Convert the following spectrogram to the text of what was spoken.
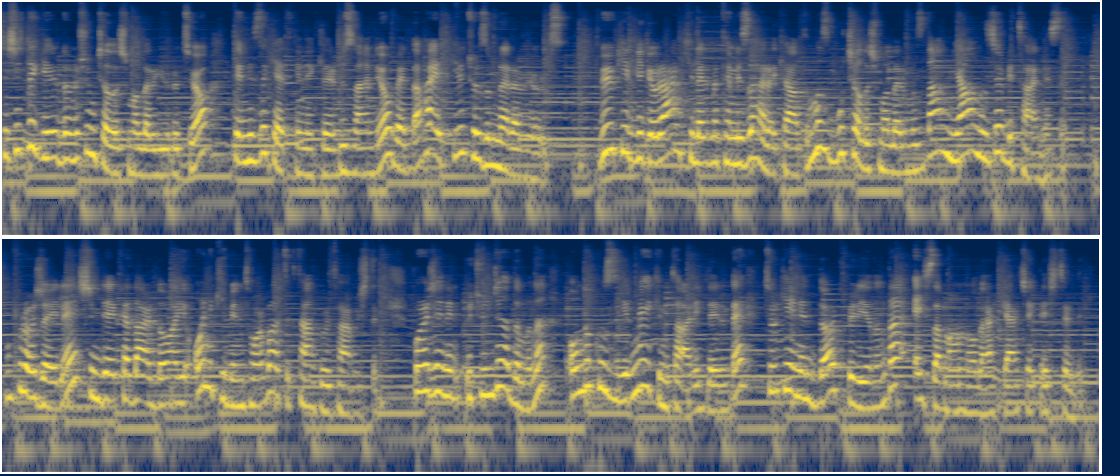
çeşitli geri dönüşüm çalışmaları yürütüyor, temizlik etkinlikleri düzenliyor ve daha etkili çözümler arıyoruz. Büyük ilgi gören Kirletme Temizli Harekatımız bu çalışmalarımızdan yalnızca bir tanesi. Bu projeyle şimdiye kadar doğayı 12 bin torba atıktan kurtarmıştık. Projenin 3. adımını 19-20 Ekim tarihlerinde Türkiye'nin dört bir yanında eş zamanlı olarak gerçekleştirdik.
